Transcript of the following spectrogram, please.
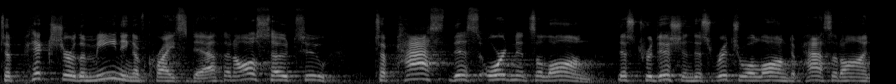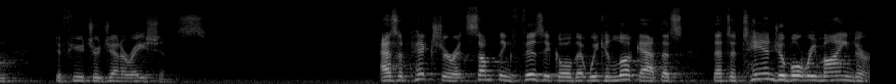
to picture the meaning of Christ's death and also to, to pass this ordinance along, this tradition, this ritual along, to pass it on to future generations. As a picture, it's something physical that we can look at that's, that's a tangible reminder.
